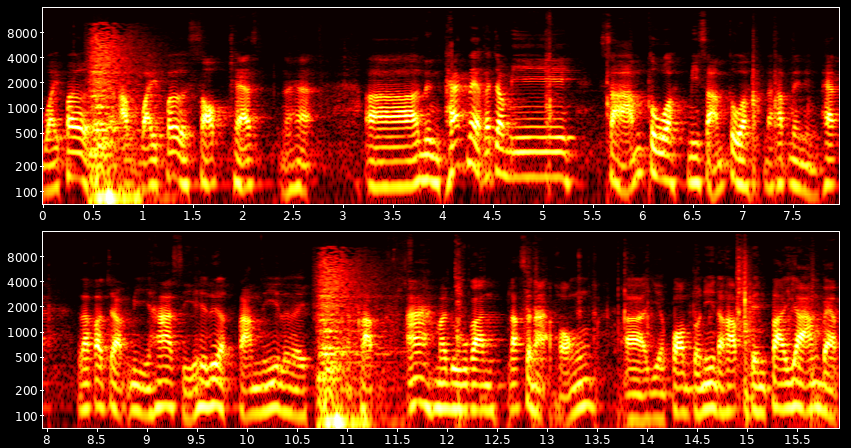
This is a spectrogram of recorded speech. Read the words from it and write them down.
ไวเปอร์นะครับไวเปอร์ซอฟ t ์แชสนะฮะหนึ่งแพ็คเนี่ยก็จะมี 3 ตัวมี 3 ตัวนะครับใน 1 แพ็คแล้วก็จะมี 5 สีให้เลือกตามนี้เลยนะครับอะมาดูกันลักษณะของอเหยื่อปลอมตัวนี้นะครับ เป็นปลายยางแบบ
